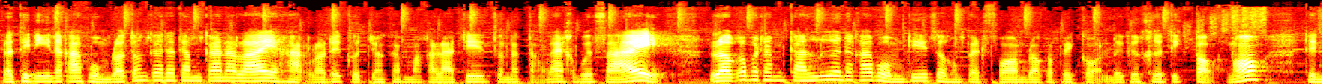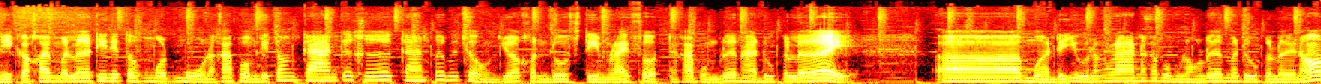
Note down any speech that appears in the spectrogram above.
และทีนี้นะครับผมเราต้องการจะทำการอะไร หากเราได้กดย้อนกลับมากันแล้วที่ส่วนหน้าต่างแรกของเว็บไซต์เราก็มาทำการเลื่อนนะครับผมที่ส่วนของแพลตฟอร์มเราก็ไปก่อนเลยก็คือ TikTok เนาะทีนี้ก็ค่อยมาเลื่อนที่ในตัวหมวดหมู่นะครับผมที่ต้องการก็คือการเพิ่มในส่วนของยอดคนดูสตรีมไลฟ์สดนะครับผมเลื่อนหาดูกันเลย เอ่อเหมือนได้อยู่ล่างๆนะครับผมลองเลื่อนมาดูกันเลยเนาะ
